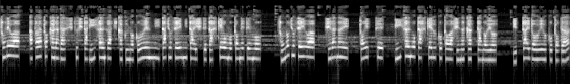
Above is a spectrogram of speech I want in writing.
それは、アパートから脱出した B さんが近くの公園にいた女性に対して助けを求めても、その女性は、知らない、と言って、B さんを助けることはしなかったのよ。一体どういうことだ？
